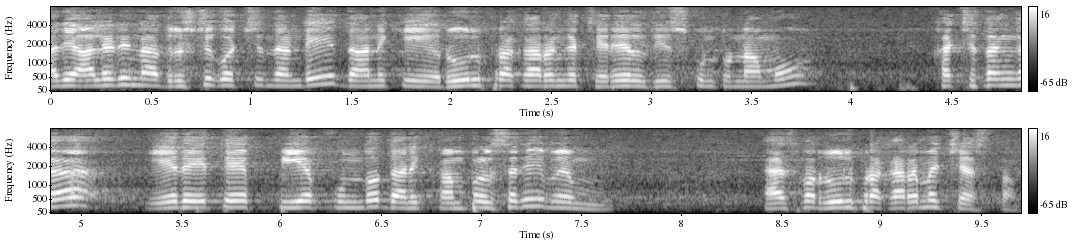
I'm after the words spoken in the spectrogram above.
అది ఆల్రెడీ నా దృష్టికి వచ్చిందండి. దానికి రూల్ ప్రకారంగా చర్యలు తీసుకుంటున్నాము. ఖచ్చితంగా ఏదైతే పిఎఫ్ ఉందో దానికి కంపల్సరీ మేము యాజ్ పర్ రూల్ ప్రకారమే చేస్తాం.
